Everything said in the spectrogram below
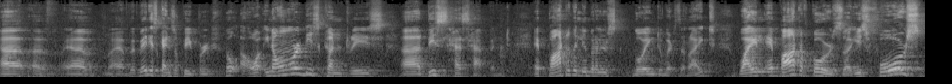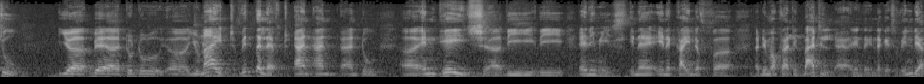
uh, uh, various kinds of people. So in all these countries this has happened. A part of the liberals going towards the right while a part of course is forced to to, to unite with the left and, and, and to uh, engage uh, the, the enemies in a, in a kind of uh, democratic battle in, the, in the case of India.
